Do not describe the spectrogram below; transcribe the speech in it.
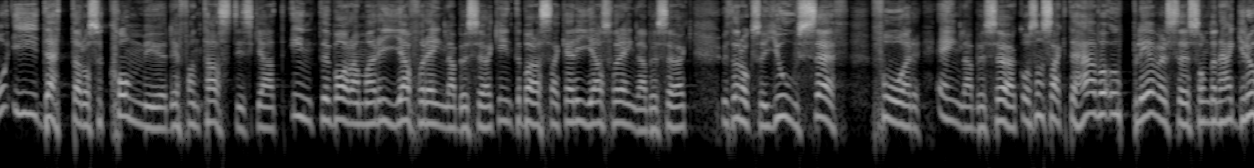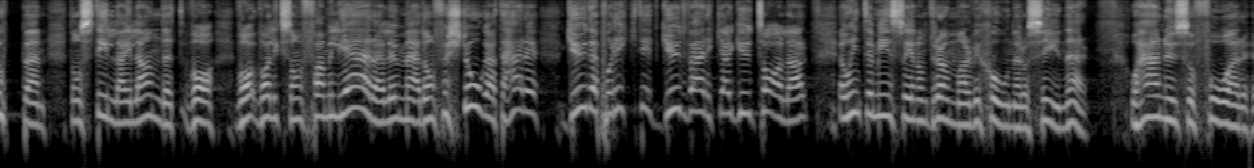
Och i detta då så kommer ju det fantastiska att inte bara Maria får änglabesök, inte bara Sakarias får änglabesök, utan också Josef får änglabesök. Och som sagt, det här var upplevelser som den här gruppen, de stilla i landet, var, var, var liksom familjära eller med. De förstod att det här är, Gud är på riktigt, Gud verkar, Gud talar. Och inte minst så genom drömmar, visioner och syner. Och här nu så får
